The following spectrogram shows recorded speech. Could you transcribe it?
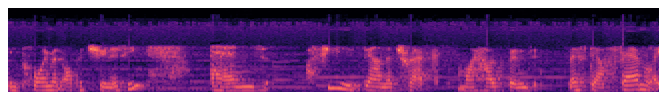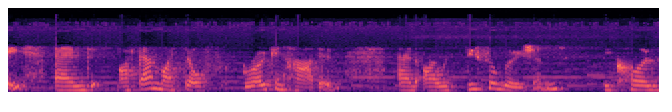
employment opportunity. And a few years down the track, my husband left our family and I found myself brokenhearted and I was disillusioned because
